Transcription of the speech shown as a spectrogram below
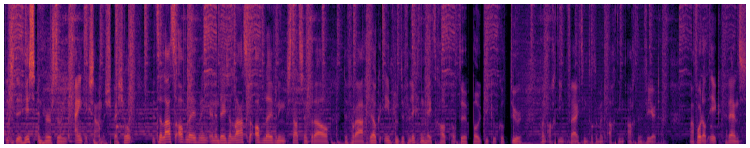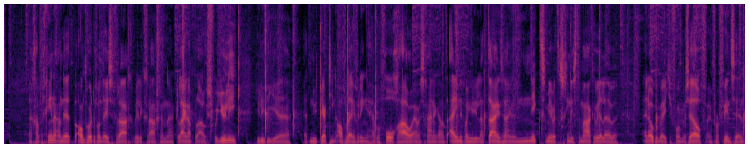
Dit is de His and Her Story eindexamen special. Dit is de laatste aflevering en in deze laatste aflevering staat centraal de vraag welke invloed de verlichting heeft gehad op de politieke cultuur van 1815 tot en met 1848. Maar voordat ik, Rens, eh, ga beginnen aan het beantwoorden van deze vraag, wil ik graag een uh, klein applaus voor jullie. Jullie die uh, het nu 13 afleveringen hebben volgehouden en waarschijnlijk aan het einde van jullie Latijn zijn en niks meer met geschiedenis te maken willen hebben. En ook een beetje voor mezelf en voor Vincent,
